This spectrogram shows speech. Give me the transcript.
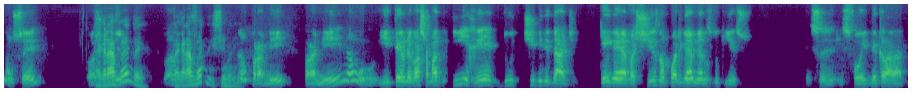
Não sei. Está gravando aí. Está gravando em cima. Não, para mim, para mim não. E tem um negócio chamado irredutibilidade. Quem ganhava X não pode ganhar menos do que isso. Isso, isso foi declarado.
